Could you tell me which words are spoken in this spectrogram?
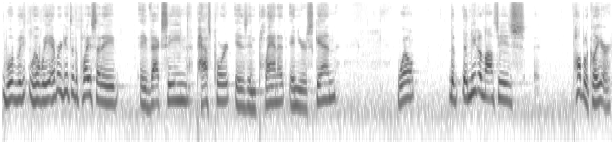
will, we, will we ever get to the place that a, a vaccine passport is implanted in your skin? Well, the, the needle Nazis publicly are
